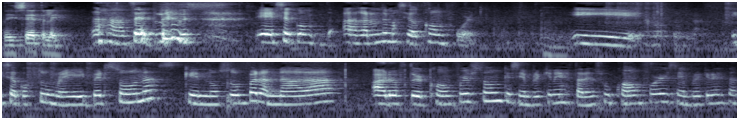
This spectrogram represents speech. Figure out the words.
they settle. ajá, settle. Eh, se agarran demasiado comfort. y, y se acostumbran. Y hay personas que no son para nada out of their comfort zone, que siempre quieren estar en su comfort, siempre quieren estar...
